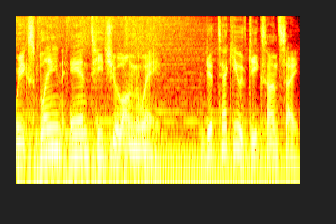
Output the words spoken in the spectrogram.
we explain and teach you along the way. Get techie with Geeks on Site.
